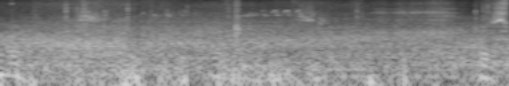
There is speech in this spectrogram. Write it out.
try. There's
